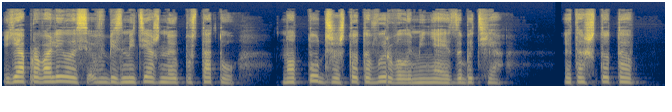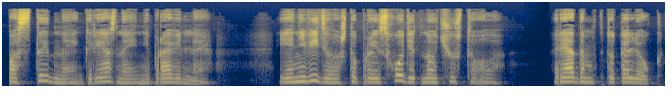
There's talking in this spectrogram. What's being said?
Я провалилась в безмятежную пустоту, но тут же что-то вырвало меня из забытья — это что-то постыдное, грязное, неправильное. Я не видела, что происходит, но чувствовала. Рядом кто-то лег.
